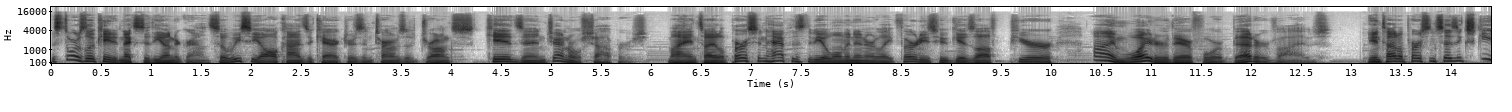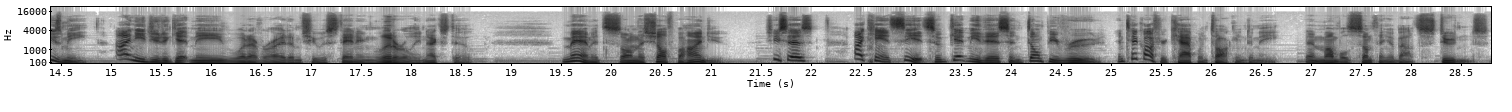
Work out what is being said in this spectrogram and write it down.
The store is located next to the underground, so we see all kinds of characters in terms of drunks, kids, and general shoppers. My entitled person happens to be a woman in her late 30s who gives off pure I'm whiter therefore better vibes. The entitled person says, Excuse me, I need you to get me whatever item she was standing literally next to. Ma'am, it's on the shelf behind you. She says, I can't see it, so get me this and don't be rude, and take off your cap when talking to me. Then mumbles something about students.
